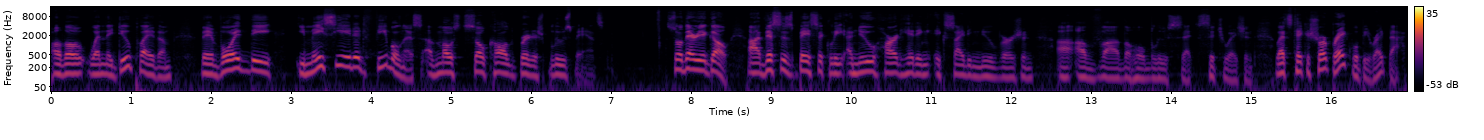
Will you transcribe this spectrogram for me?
Although when they do play them, they avoid the emaciated feebleness of most so called British blues bands. So there you go. Uh, this is basically a new, hard hitting, exciting new version uh, of uh, the whole blues situation. Let's take a short break. We'll be right back.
